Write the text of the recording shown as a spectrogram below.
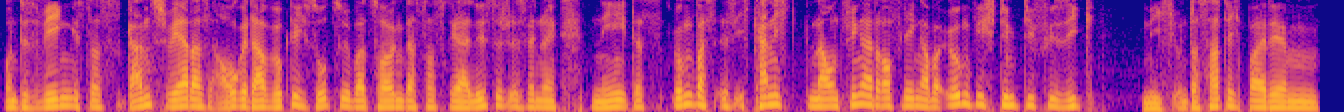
Und deswegen ist das ganz schwer, das Auge da wirklich so zu überzeugen, dass das realistisch ist, wenn du denkst, nee, das irgendwas ist, ich kann nicht genau einen Finger drauf legen, aber irgendwie stimmt die Physik nicht. Und das hatte ich bei dem,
